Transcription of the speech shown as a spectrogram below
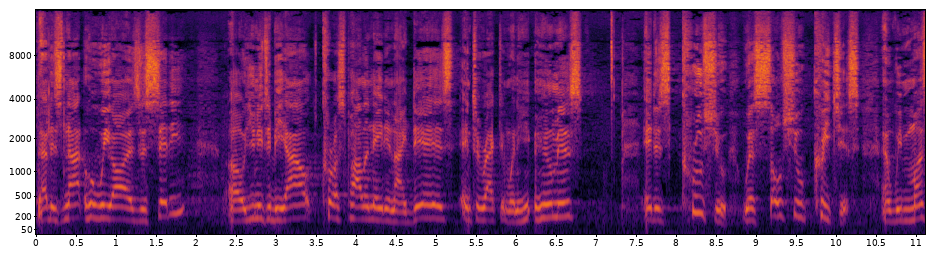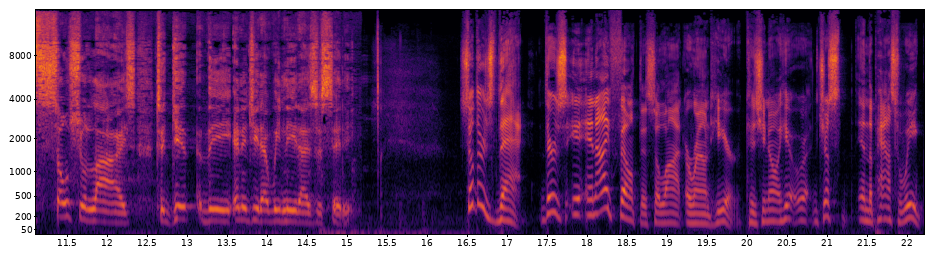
That is not who we are as a city. Uh, you need to be out, cross pollinating ideas, interacting with humans. It is crucial. We're social creatures, and we must socialize to get the energy that we need as a city. So there's that there's and I felt this a lot around here because you know here just in the past week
